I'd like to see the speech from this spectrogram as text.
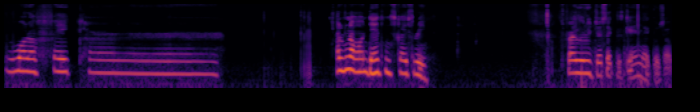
What a faker. I do not want Dancing Sky 3. It's probably literally just like this game that goes up.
